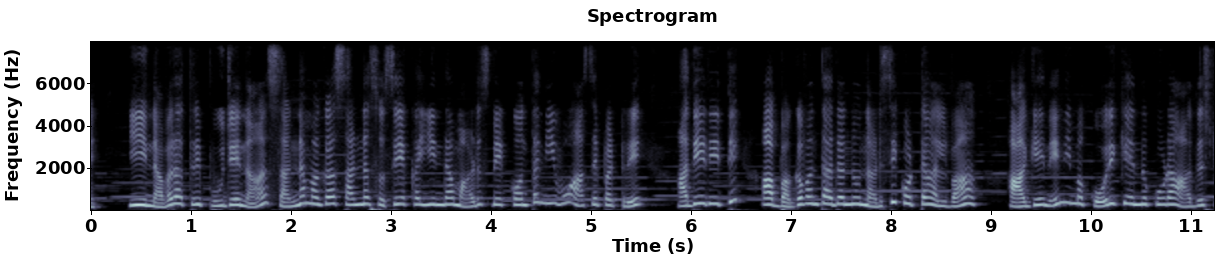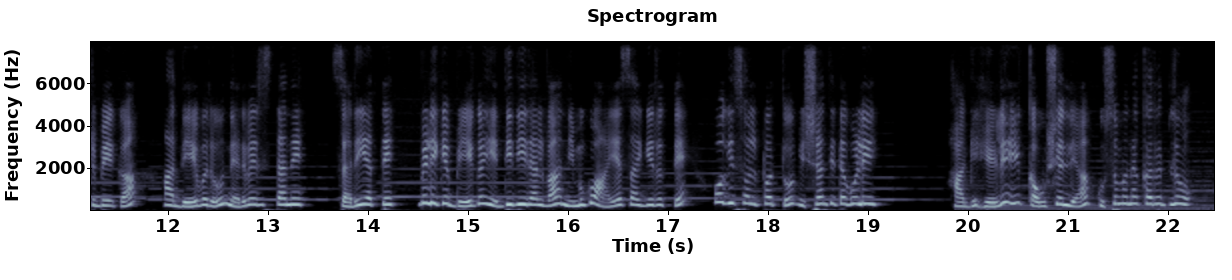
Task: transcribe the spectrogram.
ಈ ನವರಾತ್ರಿ ಪೂಜೆನ ಸಣ್ಣ ಮಗ ಸಣ್ಣ ಸೊಸೆಯ ಕೈಯಿಂದ ಮಾಡಿಸ್ಬೇಕು ಅಂತ ನೀವು ಆಸೆ ಪಟ್ರಿ ಅದೇ ರೀತಿ ಆ ಭಗವಂತ ಅದನ್ನು ನಡೆಸಿಕೊಟ್ಟ ಅಲ್ವಾ? ಹಾಗೇನೆ ನಿಮ್ಮ ಕೋರಿಕೆಯನ್ನು ಕೂಡ ಆದಷ್ಟು ಬೇಗ ಆ ದೇವರು ನೆರವೇರಿಸ್ತಾನೆ. ಸರಿ ಅತ್ತೆ, ಬೆಳಿಗ್ಗೆ ಬೇಗ ಎದ್ದಿದ್ದೀರಲ್ವಾ? ನಿಮಗೂ ಆಯಾಸ ಆಗಿರುತ್ತೆ. ಹೋಗಿ ಸ್ವಲ್ಪ ಹೊತ್ತು ವಿಶ್ರಾಂತಿ ತಗೊಳ್ಳಿ. ಹಾಗೆ ಹೇಳಿ ಕೌಶಲ್ಯ ಕುಸುಮನ ಕರೆದ್ಲು.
